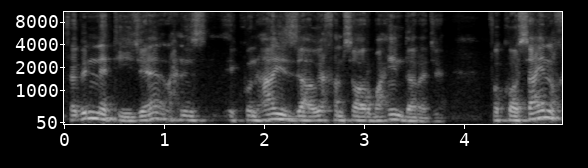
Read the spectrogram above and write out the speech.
فبالنتيجة راح يكون هاي الزاوية 45 درجة. ف cosine ال 45.707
